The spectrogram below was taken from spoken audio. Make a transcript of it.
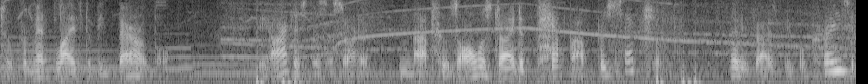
to permit life to be bearable. The artist is a sort of nut who's always trying to pep up perception. It really drives people crazy.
